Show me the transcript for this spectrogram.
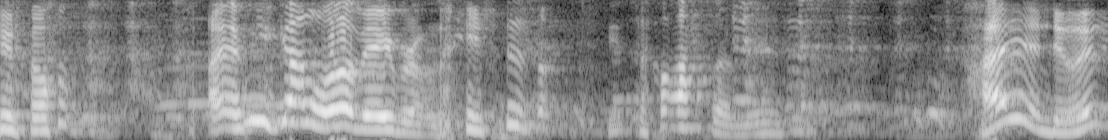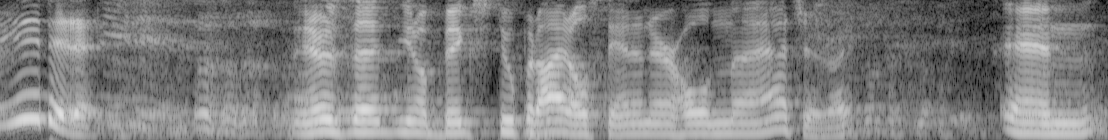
you know, I mean, you gotta love Abram. He's just, he's awesome, man. I didn't do it. He did it. There's that, you know, big stupid idol standing there holding the hatchet, right? And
